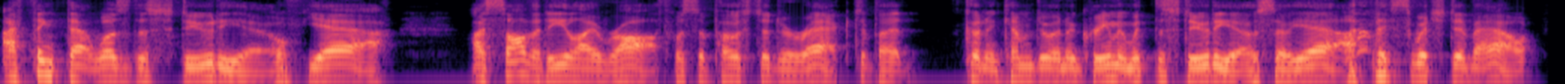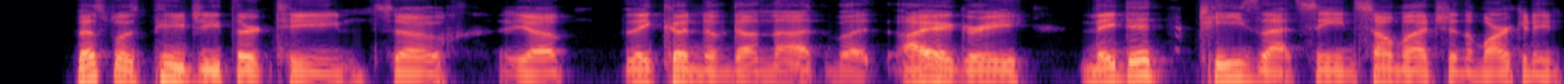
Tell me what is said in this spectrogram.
I think that was the studio. Yeah. I saw that Eli Roth was supposed to direct, but couldn't come to an agreement with the studio, so yeah, they switched him out. This was PG 13, so yep. They couldn't have done that, but I agree. They did tease that scene so much in the marketing.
